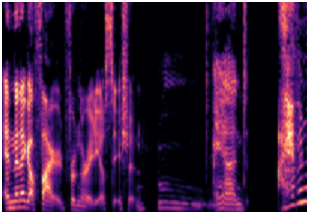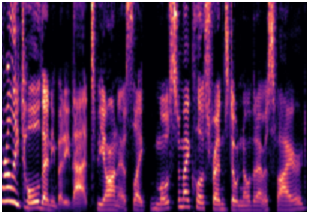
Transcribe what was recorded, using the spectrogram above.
And then I got fired from the radio station. Ooh. And I haven't really told anybody that, to be honest. Like, most of my close friends don't know that I was fired.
